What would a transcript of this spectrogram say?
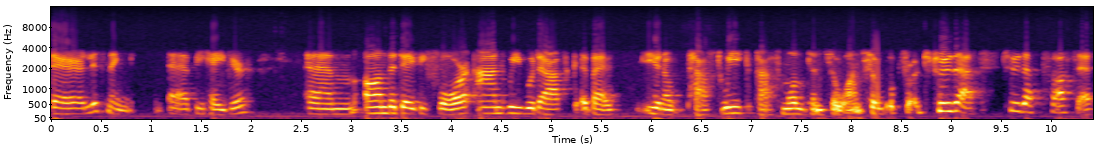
their listening uh, behaviour um, on the day before, and we would ask about you know past week, past month, and so on. So through that through that process,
